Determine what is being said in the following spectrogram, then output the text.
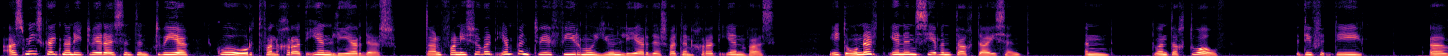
As mens kyk na die 2002 kohort van graad 1 leerders, dan van die sowat 1.24 miljoen leerders wat in graad 1 was, het 171000 in 2012 die die uh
